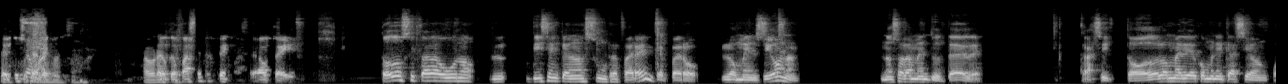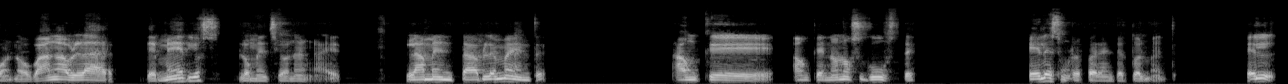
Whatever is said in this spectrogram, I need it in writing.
Te escucha lejos. Ahora Lo que pasa es que, ok, todos y cada uno dicen que no es un referente, pero lo mencionan. No solamente ustedes, casi todos los medios de comunicación, cuando van a hablar de medios, lo mencionan a él. Lamentablemente, aunque, aunque no nos guste, él es un referente actualmente. Él,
